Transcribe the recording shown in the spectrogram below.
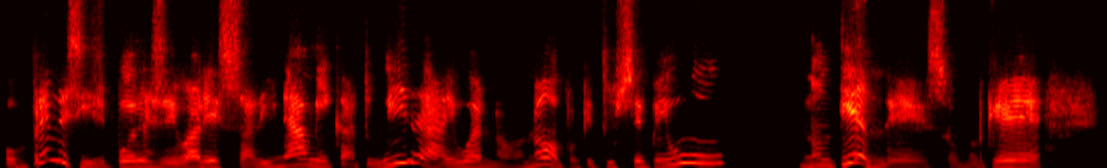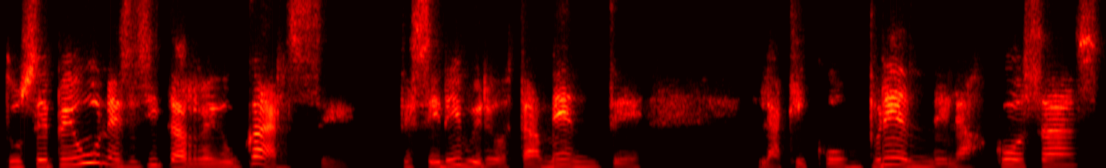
¿Comprendes si puedes llevar esa dinámica a tu vida? Y bueno, no, porque tu CPU no entiende eso, porque tu CPU necesita reeducarse. Este cerebro, esta mente, la que comprende las cosas,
